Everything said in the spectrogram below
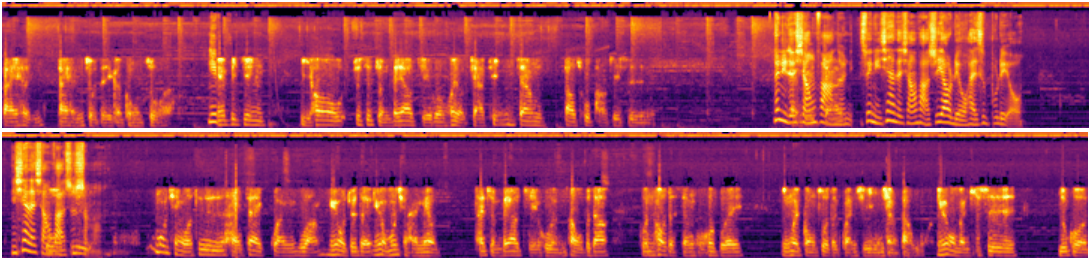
待很待很久的一个工作，因为毕竟以后就是准备要结婚，会有家庭，这样到处跑，其实。那你的想法呢？所以你现在的想法是要留还是不留？你现在的想法是什么？目前我是还在观望，因为我觉得，因为我目前还没有。才准备要结婚，那我不知道婚后的生活会不会因为工作的关系影响到我？因为我们就是如果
